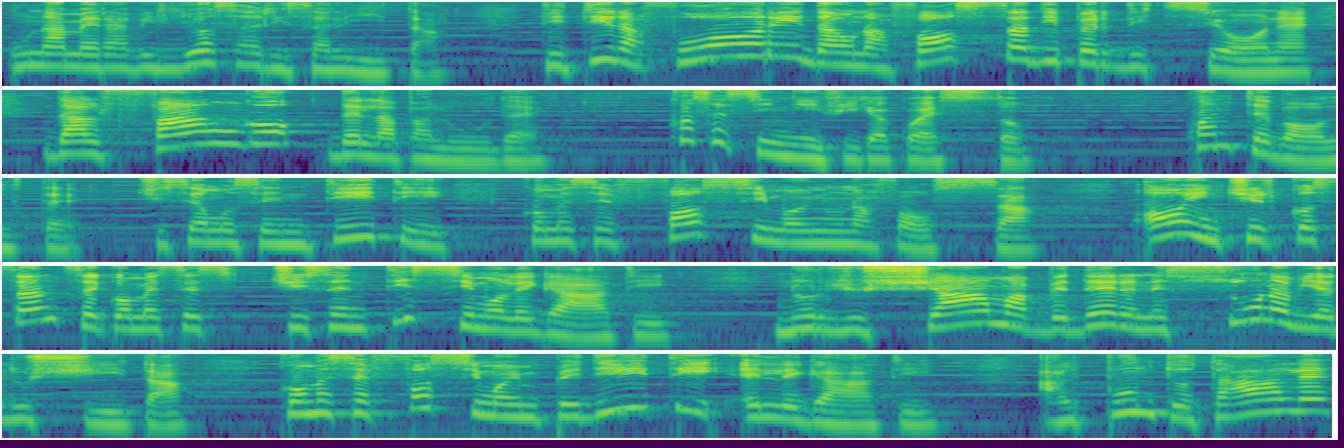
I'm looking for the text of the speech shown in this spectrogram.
una meravigliosa risalita. Ti tira fuori da una fossa di perdizione, dal fango della palude. Cosa significa questo? Quante volte ci siamo sentiti come se fossimo in una fossa, o in circostanze come se ci sentissimo legati. Non riusciamo a vedere nessuna via d'uscita, come se fossimo impediti e legati, al punto tale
